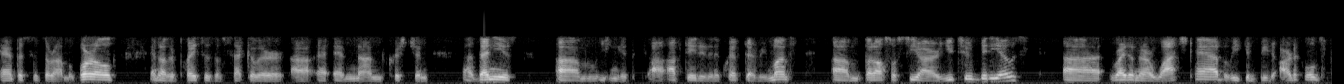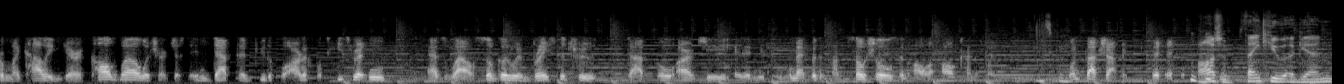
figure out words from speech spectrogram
campuses around the world and other places of secular uh, and non-Christian uh, venues. Um, you can get uh, updated and equipped every month, um, but also see our YouTube videos. Uh, right on our watch tab, we can read articles from my colleague Garrett Caldwell, which are just in-depth and beautiful articles he's written as well. So go to embracethetruth.org, and then you can connect with us on socials and all all kind of places. One stop shopping. awesome. Thank you again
